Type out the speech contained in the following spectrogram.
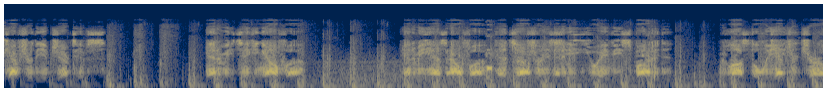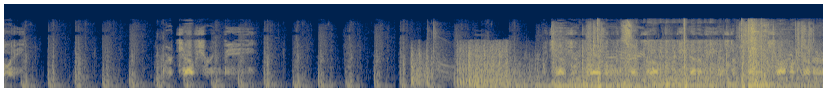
Capture the objectives. Enemy taking Alpha. Enemy has Alpha. Heads up. Enemy UAV spotted. We lost the lead. Captured Charlie. We're capturing B. We captured Bravo. Heads up. The enemy has deployed chopper gunner.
